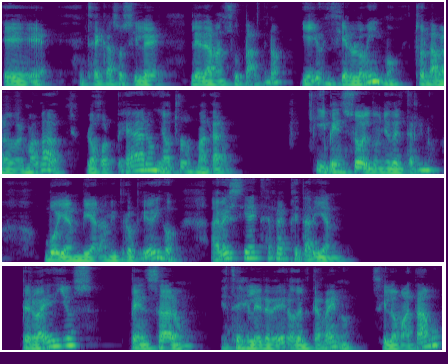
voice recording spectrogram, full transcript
eh, en este caso, si le, daban su parte, ¿no? Y ellos hicieron lo mismo, estos labradores malvados. Los golpearon y a otros los mataron. Y pensó el dueño del terreno, voy a enviar a mi propio hijo, a ver si a este respetarían. Pero a ellos pensaron, este es el heredero del terreno, si lo matamos,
